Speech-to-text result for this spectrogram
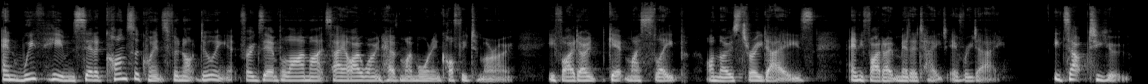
And with him, set a consequence for not doing it. For example, I might say, I won't have my morning coffee tomorrow if I don't get my sleep on those three days and if I don't meditate every day. It's up to you.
